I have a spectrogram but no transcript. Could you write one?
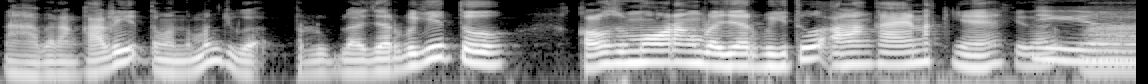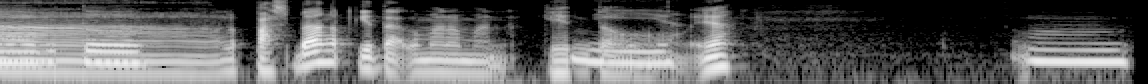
Nah, barangkali teman-teman juga perlu belajar begitu. Kalau semua orang belajar begitu, alangkah enaknya ya kita. Iya, Nah, betul. Lepas banget kita ke mana-mana, gitu. Iya. Ya. Hmm,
